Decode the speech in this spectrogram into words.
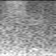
Bullshit.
